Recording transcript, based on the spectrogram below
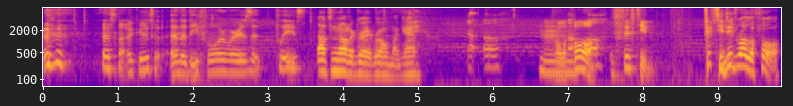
That's not good. And a d4, where is it, please? That's not a great roll, my guy. Uh oh. Roll a 4. Uh -oh. 15. 15. He did roll a 4.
